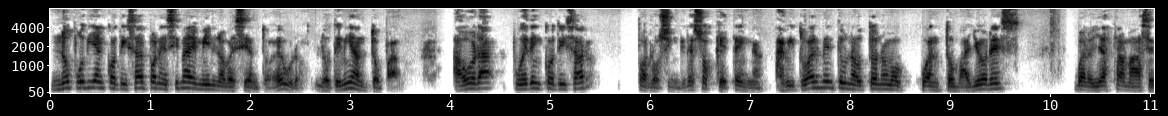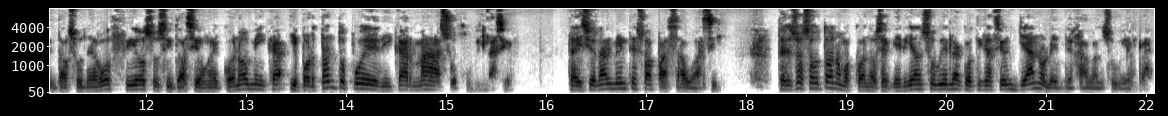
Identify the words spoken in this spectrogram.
no podían cotizar por encima de 1.900 euros, lo tenían topado. Ahora pueden cotizar por los ingresos que tengan. Habitualmente un autónomo, cuanto mayores, bueno, ya está más asentado su negocio, su situación económica y por tanto puede dedicar más a su jubilación. Tradicionalmente eso ha pasado así. Pero esos autónomos cuando se querían subir la cotización ya no les dejaban subirla.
